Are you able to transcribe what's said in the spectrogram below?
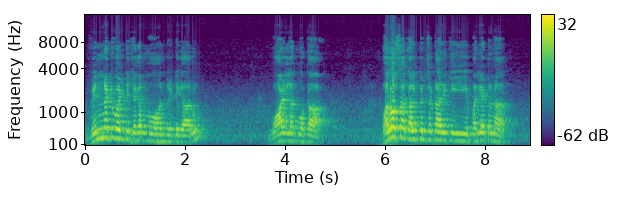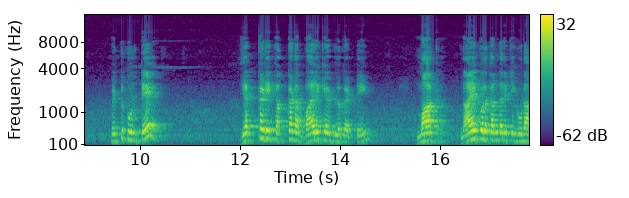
విన్నటువంటి జగన్మోహన్ రెడ్డి గారు వాళ్ళకు ఒక భరోసా కల్పించటానికి ఈ పర్యటన పెట్టుకుంటే ఎక్కడికక్కడ బారికేడ్లు కట్టి మా నాయకులకందరికీ కూడా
